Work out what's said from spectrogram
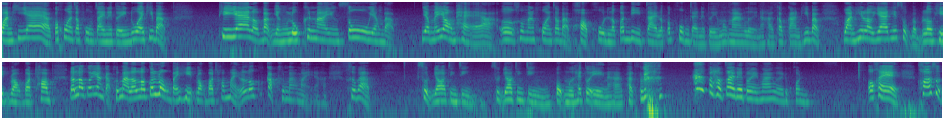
วันที่แย่ก็ควรจะภูมิใจในตัวเองด้วยที่แบบที่แย่แล้วแบบยังลุกขึ้นมายังสู้ยังแบบยังไม่ยอมแพ้อะ เออ คือมันควรจะแบบขอบคุณแล้วก็ดีใจแล้วก็ภูมิใจในตัวเองมากๆเลยนะคะ กับการที่แบบวันที่เราแย่ที่สุดแบบเราฮิตร็อกบอททอมแล้วเราก็ยังกลับขึ้นมาแล้วเราก็ลงไปฮิตร็อกบอททอมใหม่แล้วเราก็กลับขึ้นมาใหม่นะคะ คือแบบ สุดยอดจริง ๆ สุดยอดจริง ๆปรบมือให้ตัวเองนะคะประทับใจในตัวเองมากเลยทุกคน โอเค ข้อสุด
